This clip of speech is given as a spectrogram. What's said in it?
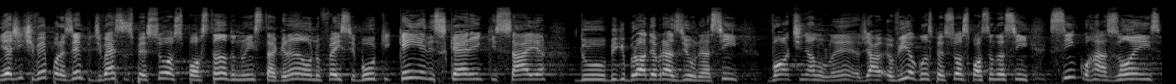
E a gente vê, por exemplo, diversas pessoas postando no Instagram ou no Facebook quem eles querem que saia do Big Brother Brasil, né? Assim, vote na Lula. Já eu vi algumas pessoas postando assim cinco razões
